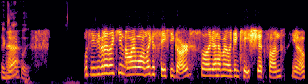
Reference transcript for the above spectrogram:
yeah. Exactly. it's easy. But I like, you know, I want like a safety guard. So like I have my like in case shit fund, you know,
